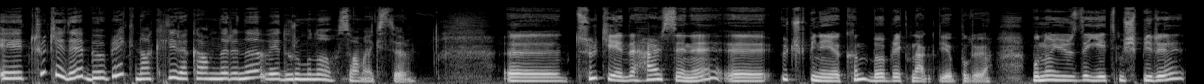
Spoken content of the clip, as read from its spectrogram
E, Türkiye'de böbrek nakli rakamlarını ve durumunu sormak istiyorum. Ee, Türkiye'de her sene e, 3000'e yakın böbrek nakli yapılıyor. Bunun %71'i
